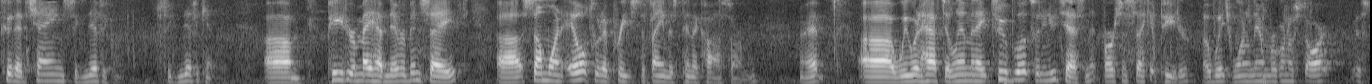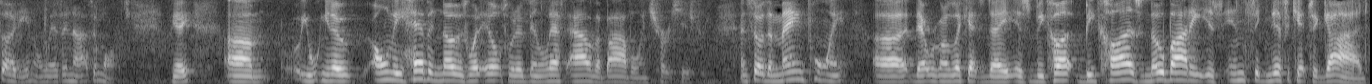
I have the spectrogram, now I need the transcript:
could have changed significantly. significantly. Um, Peter may have never been saved. Uh, someone else would have preached the famous Pentecost sermon. All right? Uh, we would have to eliminate two books of the New Testament, First and Second Peter, of which one of them we're going to start studying on Wednesday nights in March. Okay, um, you, you, know, only heaven knows what else would have been left out of the Bible in church history. And so the main point uh, that we're going to look at today is because because nobody is insignificant to God,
